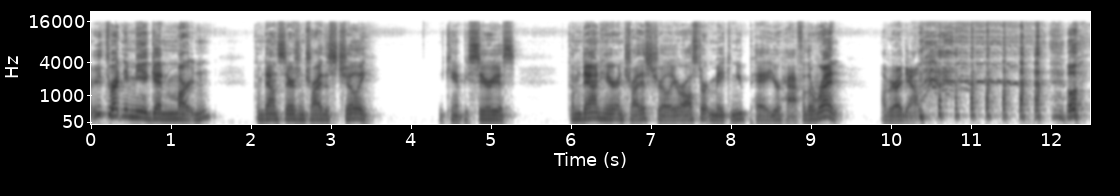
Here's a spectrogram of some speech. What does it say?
you threatening me again, Martin? Come downstairs and try this chili. You can't be serious. Come down here and try this chili, or I'll start making you pay your half of the rent. I'll be right down.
